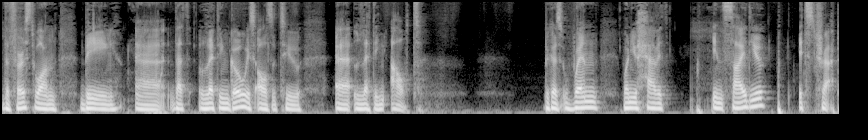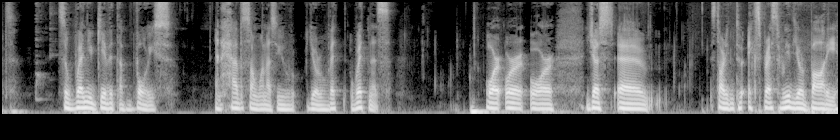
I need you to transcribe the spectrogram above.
The first one being uh, that letting go is also to uh, letting out because when when you have it inside you it's trapped. So when you give it a voice and have someone as you your wit- witness or or or just uh, starting to express with your body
